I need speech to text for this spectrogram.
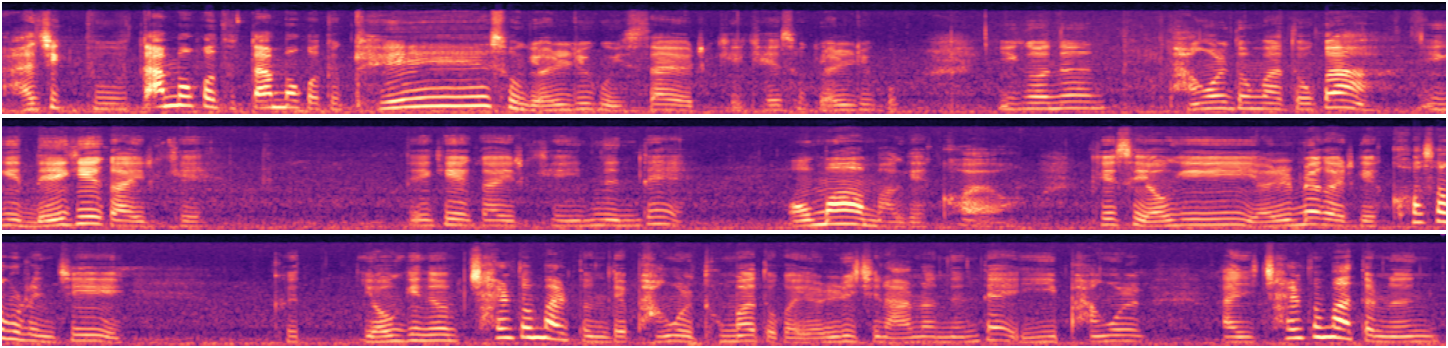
아직도 따먹어도 따먹어도 계속 열리고 있어요. 이렇게 계속 열리고. 이거는 방울토마토가 이게 네 개가 이렇게 네 개가 이렇게 있는데 어마어마하게 커요. 그래서 여기 열매가 이렇게 커서 그런지 그 여기는 찰도 말도인데 방울토마토가 열리진 않았는데 이 방울 아니 찰도마토는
